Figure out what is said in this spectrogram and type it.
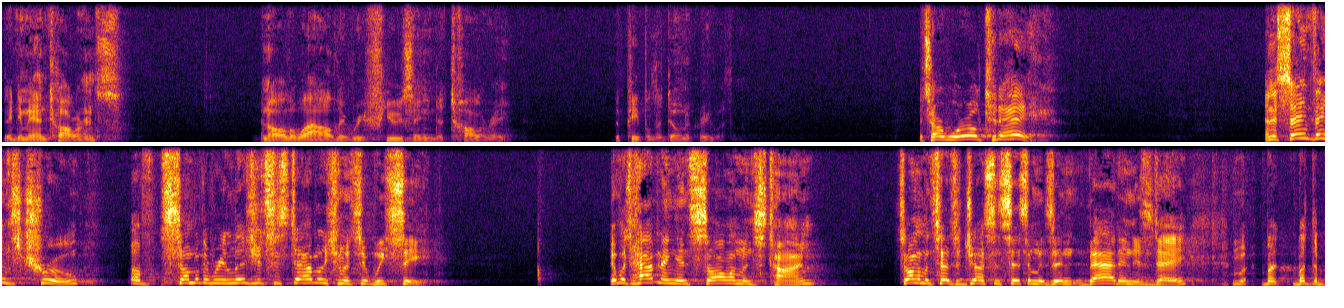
They demand tolerance, and all the while they're refusing to tolerate the people that don't agree with them. It's our world today. And the same thing's true of some of the religious establishments that we see. It was happening in Solomon's time. Solomon says the justice system is in, bad in his day, but, but the,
